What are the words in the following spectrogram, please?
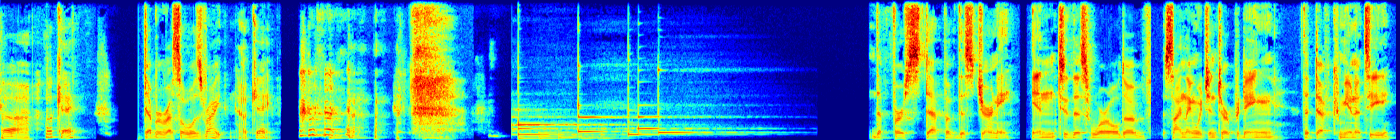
uh, okay. Deborah Russell was right. Okay. the first step of this journey into this world of sign language interpreting, the deaf community.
